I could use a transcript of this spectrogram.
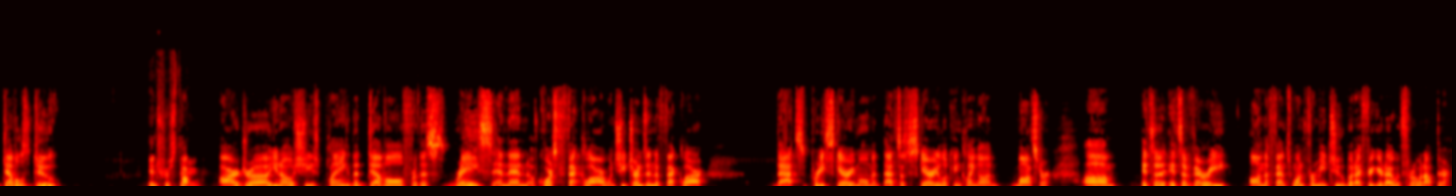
Devil's Due. Interesting. Ardra, you know, she's playing the devil for this race, and then of course Fek'lhr. When she turns into Fek'lhr, that's a pretty scary moment. That's a scary looking Klingon monster. Um, it's a it's a very on the fence one for me too, but I figured I would throw it out there.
